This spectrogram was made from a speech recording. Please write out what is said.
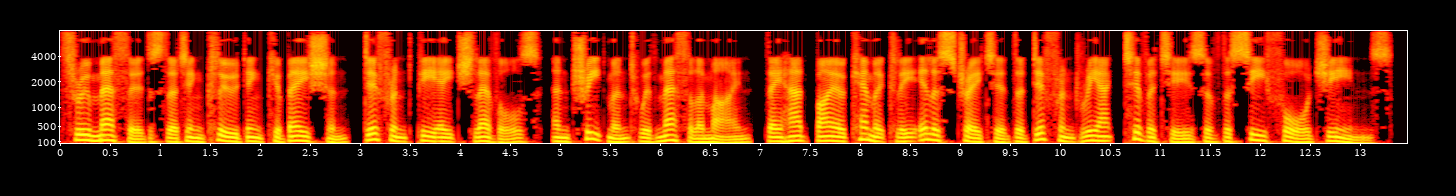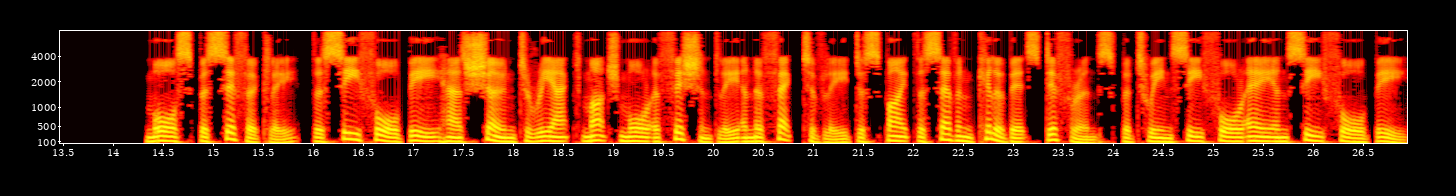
Through methods that include incubation, different pH levels, and treatment with methylamine, they had biochemically illustrated the different reactivities of the C4 genes. More specifically, the C4b has shown to react much more efficiently and effectively despite the 7 kilobits difference between C4a and C4b.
